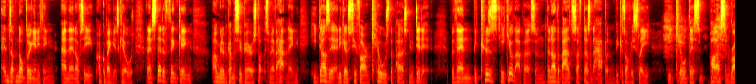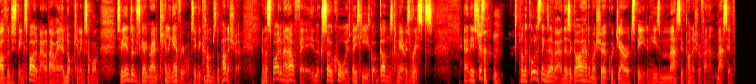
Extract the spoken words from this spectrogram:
ends up not doing anything, and then obviously Uncle Ben gets killed. And instead of thinking, "I'm going to become a superhero, stop this from ever happening," he does it, and he goes too far and kills the person who did it. But then, because he killed that person, then other bad stuff doesn't happen because obviously he killed this person rather than just being Spider-Man about it and not killing someone. So he ends up just going around killing everyone. So he becomes the Punisher. And the Spider-Man outfit, it looks so cool. It's basically he's got guns coming out of his wrists, and it's just. One of the coolest things ever. And there's a guy I had on my show called Jared Speed, and he's a massive Punisher fan, massive.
